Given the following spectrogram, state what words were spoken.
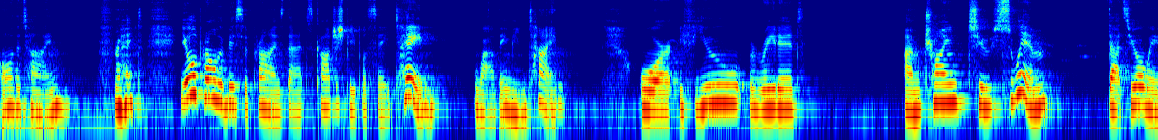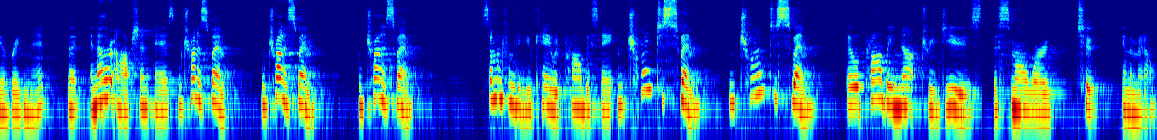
all the time, right, you'll probably be surprised that Scottish people say tame while they mean time. Or if you read it, I'm trying to swim, that's your way of reading it. But another option is I'm trying to swim, I'm trying to swim, I'm trying to swim. Someone from the UK would probably say, I'm trying to swim, I'm trying to swim. They will probably not reduce the small word to in the middle.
